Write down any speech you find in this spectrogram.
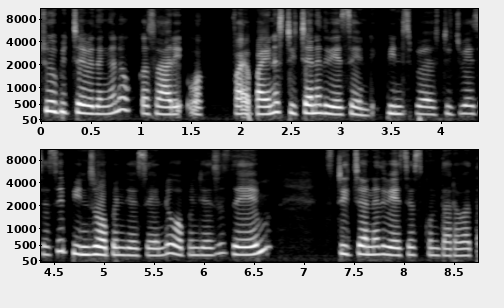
చూపించే విధంగానే ఒక్కసారి పైన స్టిచ్ అనేది వేసేయండి. పిన్స్ స్టిచ్ వేసేసి పిన్స్ ఓపెన్ చేసేయండి. ఓపెన్ చేసి సేమ్ స్టిచ్ అనేది వేసేసుకున్న తర్వాత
